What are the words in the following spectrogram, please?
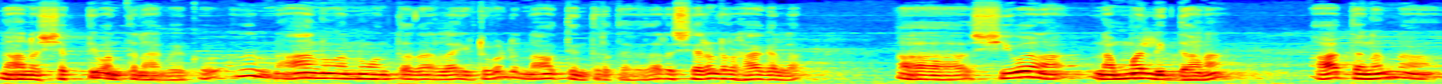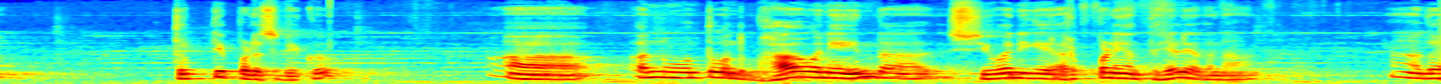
ನಾನು ಶಕ್ತಿವಂತನಾಗಬೇಕು. ಅಂದರೆ ನಾನು ಅನ್ನುವಂಥದ್ದೆಲ್ಲ ಇಟ್ಟುಕೊಂಡು ನಾವು ತಿಂತಿರ್ತೇವೆ. ಅದರ ಶರಣರು ಹಾಗಲ್ಲ. ಶಿವ ನಮ್ಮಲ್ಲಿದ್ದಾನ. ಆತನನ್ನು ತೃಪ್ತಿಪಡಿಸಬೇಕು. ಅನ್ನುವಂಥ ಒಂದು ಭಾವನೆಯಿಂದ ಶಿವನಿಗೆ ಅರ್ಪಣೆ ಅಂತ ಹೇಳಿ ಅದನ್ನು, ಅದು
